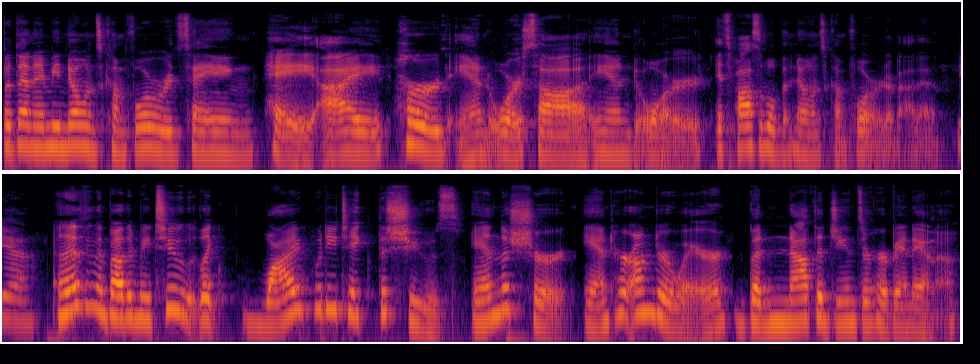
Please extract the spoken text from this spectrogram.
But then I mean no one's come forward saying, "Hey, I heard and or saw and or it's possible but no one's come forward about it." Yeah. Another thing that bothered me too, like why would he take the shoes and the shirt and her underwear, but not the jeans or her bandana.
